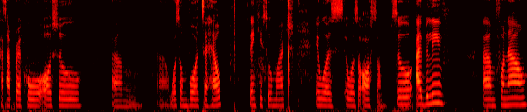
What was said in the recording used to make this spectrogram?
Kasapreko also um, uh, was on board to help. Thank you so much. It was it was awesome. So I believe um, for now,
